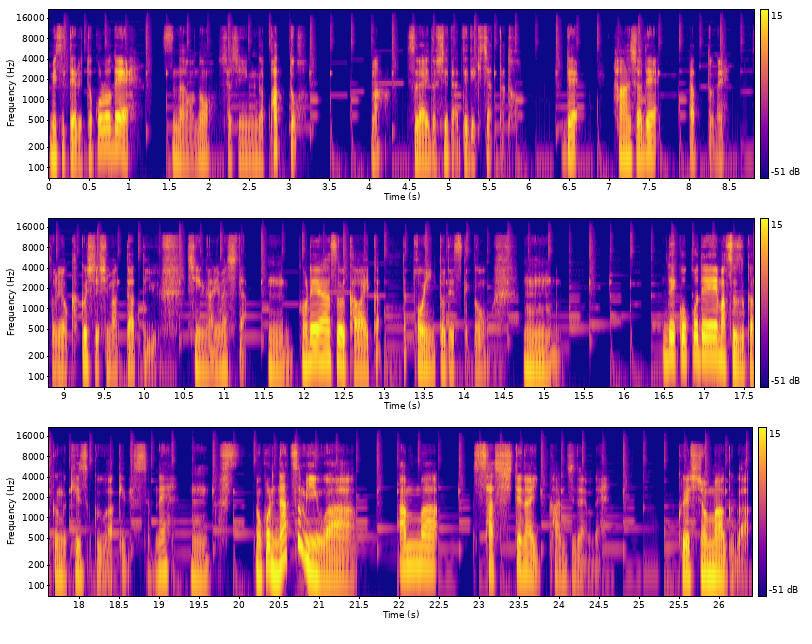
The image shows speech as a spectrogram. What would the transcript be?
見せてるところで、素直の写真がパッと、まあ、スライドしてたら出てきちゃったと。で、反射でパッとね、それを隠してしまったっていうシーンがありました。うん。これはすごい可愛かったポイントですけど、うん。で、ここで、まあ、鈴鹿くんが気づくわけですよね。うん。これ、夏民は、あんま察してない感じだよね。クエスチョンマークが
